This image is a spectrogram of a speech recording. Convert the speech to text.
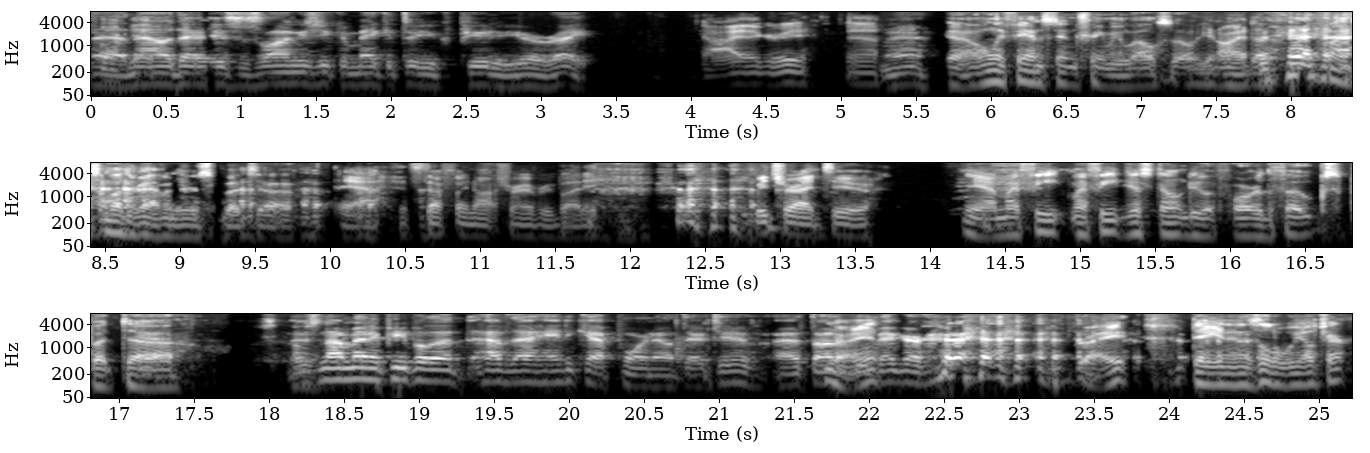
Yeah, Fuck nowadays, as long as you can make it through your computer, you're right. I agree. Yeah. Yeah. yeah, OnlyFans didn't treat me well, so you know I had to find some other avenues. But uh, Yeah, it's definitely not for everybody. We tried too. Yeah, my feet, my feet just don't do it for the folks. But uh, There's not many people that have that handicap porn out there, too. I thought it'd be bigger. right, Dane in his little wheelchair.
